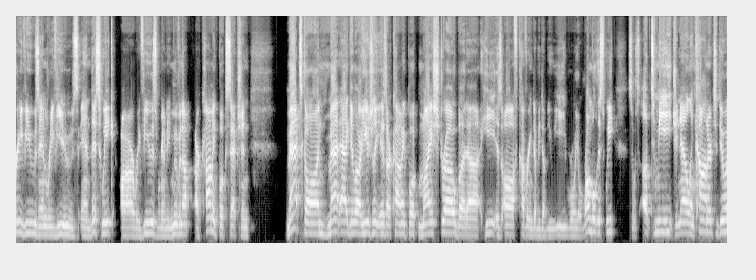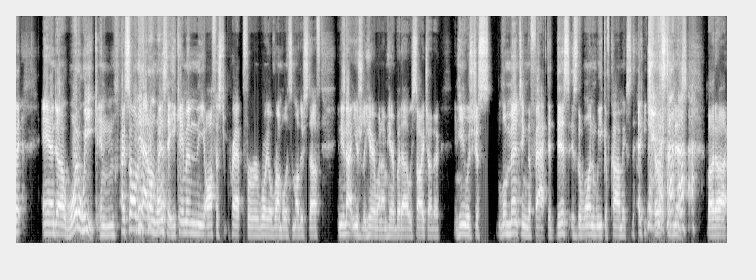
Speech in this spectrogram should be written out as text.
previews and reviews. And this week, our reviews, we're going to be moving up our comic book section. Matt's gone. Matt Aguilar usually is our comic book maestro, but uh, he is off covering WWE Royal Rumble this week. So it's up to me, Janelle, and Connor to do it. And uh, what a week. And I saw him hat on Wednesday. He came in the office to prep for Royal Rumble and some other stuff. And he's not usually here when I'm here, but uh, we saw each other. And he was just lamenting the fact that this is the one week of comics that he chose to miss. but uh,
